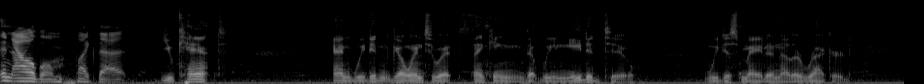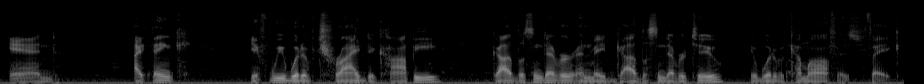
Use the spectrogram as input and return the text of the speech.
an album like that. You can't. And we didn't go into it thinking that we needed to. We just made another record. And I think if we would have tried to copy Godless Endeavor and made Godless Endeavor 2, it would have come off as fake.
